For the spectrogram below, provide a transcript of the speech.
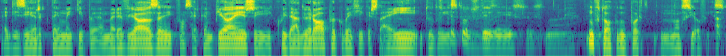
a dizer que tem uma equipa maravilhosa e que vão ser campeões e cuidado da Europa, que o Benfica está aí, tudo isso. Todos dizem isso, isso não é? No futebol do Porto não se ouve isso.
